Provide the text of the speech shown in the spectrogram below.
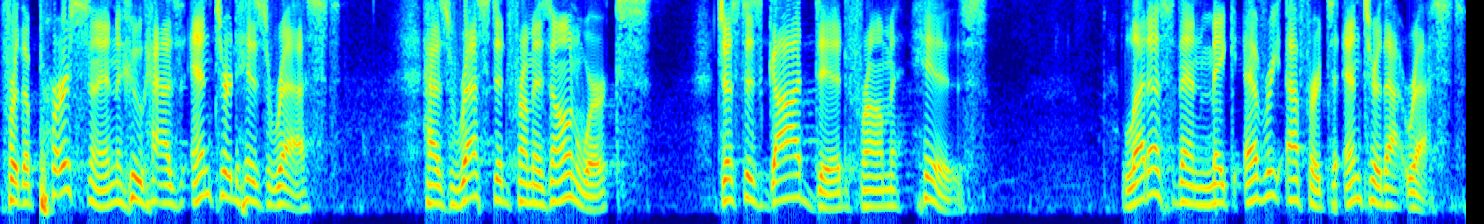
For the person who has entered his rest has rested from his own works, just as God did from his. Let us then make every effort to enter that rest,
